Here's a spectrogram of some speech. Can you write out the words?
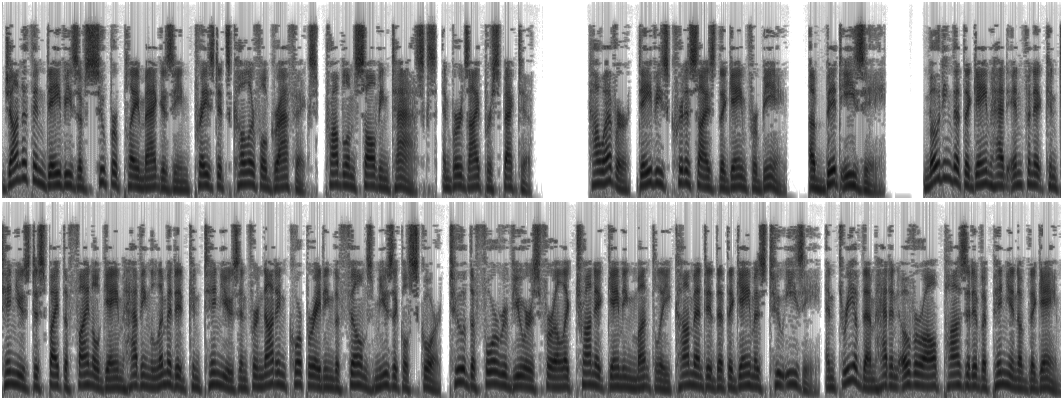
Jonathan Davies of Super Play magazine praised its colorful graphics, problem-solving tasks, and bird's-eye perspective. However, Davies criticized the game for being a bit easy, noting that the game had infinite continues despite the final game having limited continues and for not incorporating the film's musical score. Two of the four reviewers for Electronic Gaming Monthly commented that the game is too easy, and three of them had an overall positive opinion of the game,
